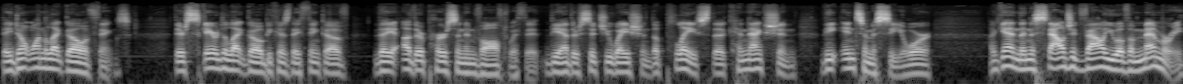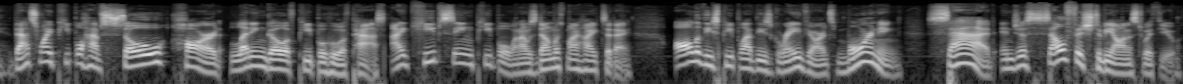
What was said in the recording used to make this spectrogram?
They don't want to let go of things. They're scared to let go because they think of the other person involved with it, the other situation, the place, the connection, the intimacy, or again, the nostalgic value of a memory. That's why people have so hard letting go of people who have passed. I keep seeing people when I was done with my hike today, all of these people at these graveyards mourning, sad, and just selfish, to be honest with you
